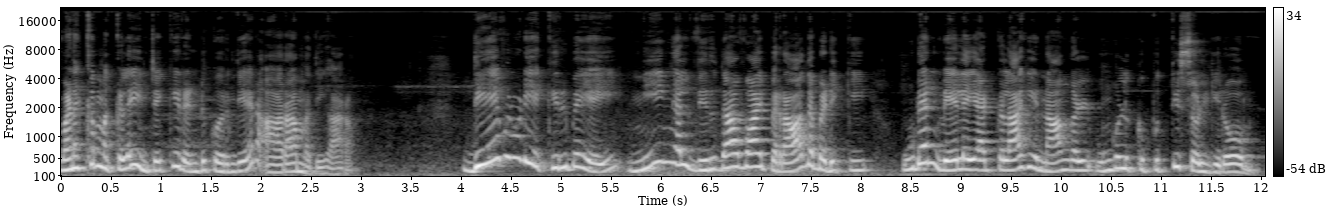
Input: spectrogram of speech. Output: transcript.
வணக்கம் மக்களே இன்றைக்கு ரெண்டு குருந்தியர் ஆறாம் அதிகாரம். தேவனுடைய கிருபையை நீங்கள் விருதாவாய் பெறாதபடிக்கு உடன் வேலையாட்களாகிய நாங்கள் உங்களுக்கு புத்தி சொல்கிறோம்.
